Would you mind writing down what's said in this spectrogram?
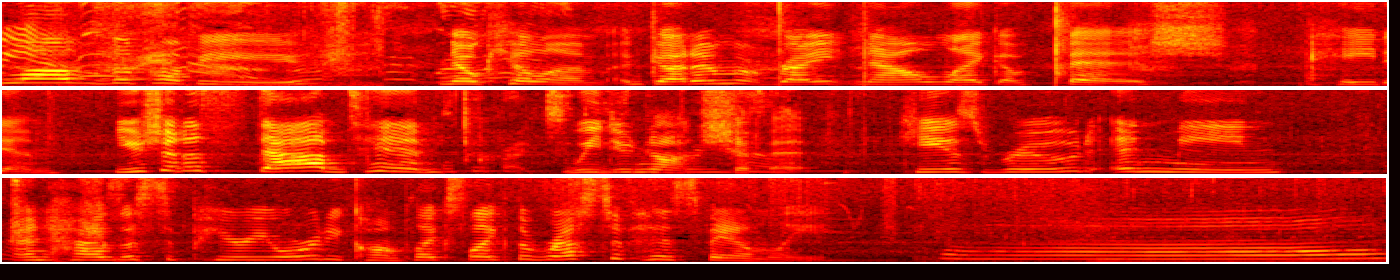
love the puppy. No, kill him. Gut him right now like a fish. I hate him. You should have stabbed him. We do not ship it. He is rude and mean and has a superiority complex like the rest of his family. Aww.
